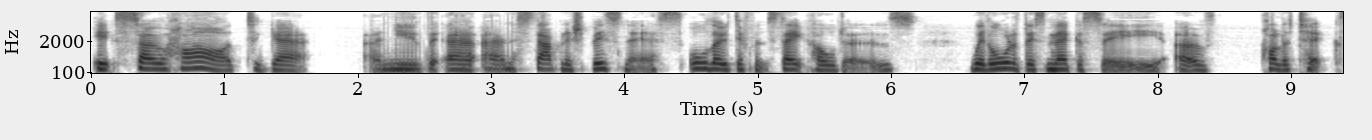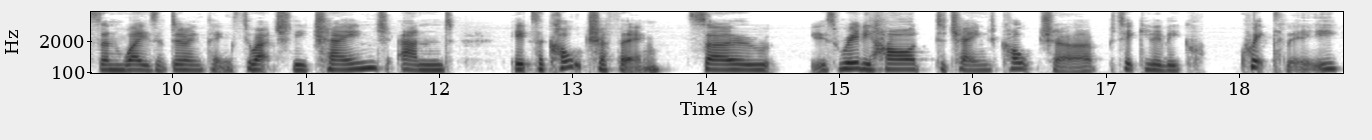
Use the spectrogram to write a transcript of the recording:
it's so hard to get a new uh, an established business, all those different stakeholders, with all of this legacy of politics and ways of doing things to actually change. And it's a culture thing. So it's really hard to change culture, particularly qu- quickly.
